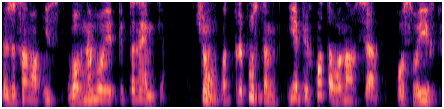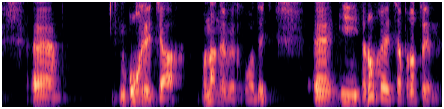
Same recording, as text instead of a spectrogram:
так само із вогневої підтримки. Чому? От, припустимо, є піхота, вона вся по своїх е, укриттях, вона не виходить е, і рухається противник.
